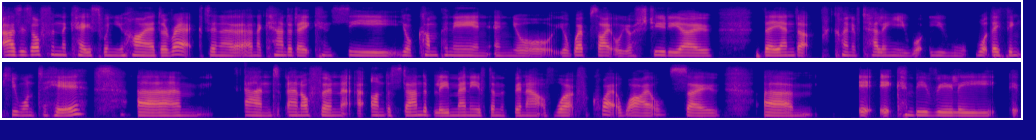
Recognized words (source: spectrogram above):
as is often the case when you hire direct and a, and a candidate can see your company and, and your your website or your studio they end up kind of telling you what you what they think you want to hear. Um, and and often understandably many of them have been out of work for quite a while. So um, it, it can be really it,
